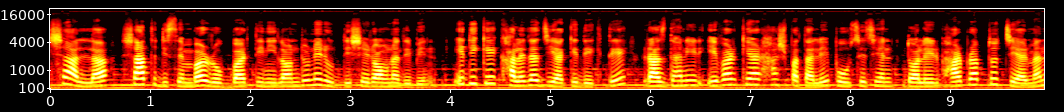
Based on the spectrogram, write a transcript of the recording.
ইনশাআল্লাহ সাত ডিসেম্বর রোববার তিনি লন্ডনের উদ্দেশ্যে রওনা দেবেন। এদিকে খালেদা জিয়াকে দেখতে রাজধানীর এভার কেয়ার হাসপাতালে পৌঁছেছেন দলের ভারপ্রাপ্ত চেয়ারম্যান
